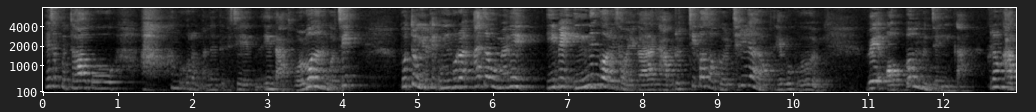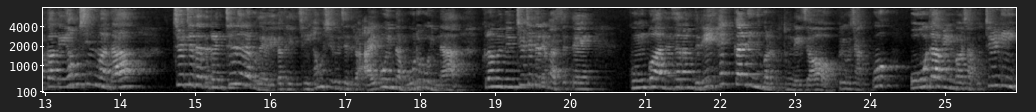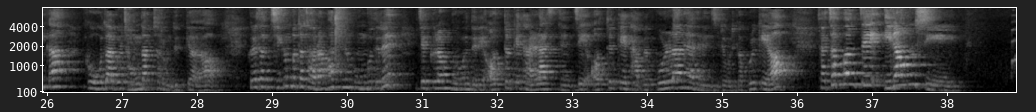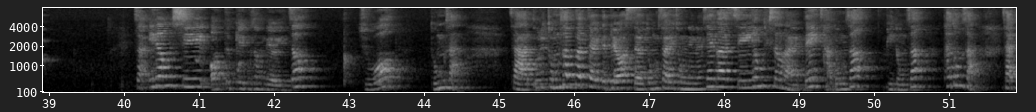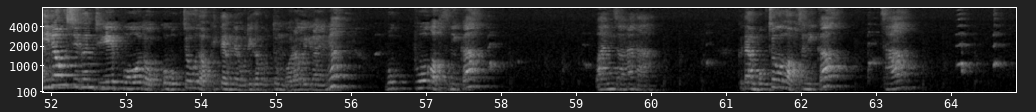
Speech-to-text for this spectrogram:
해석부터 하고 아 한국어랑 맞는데 대체 얘 나한테 뭘 원하는 거지? 보통 이렇게 공부를 하다 보면은 입에 있는 거를 저희가 답으로 찍어서 그걸 틀려요 대부분 왜 어법 문제니까 그럼 각각의 형식마다 출제자들은 틀리라고 돼요 얘가 대체 형식을 제대로 알고 있나 모르고 있나 그러면은 출제들을 봤을 때 공부하는 사람들이 헷갈리는 걸 보통 내죠 그리고 자꾸 오답인 걸 자꾸 틀리니까 그 오답을 정답처럼 느껴요 그래서 지금부터 저랑 하시는 공부들은 이제 그런 부분들이 어떻게 달라지는지 어떻게 답을 골라내야 되는지를 우리가 볼게요. 자, 첫 번째 일형식. 자, 일형식 어떻게 구성되어 있죠? 주어, 동사. 자, 우리 동사 파트 할 때 배웠어요. 동사의 종류는 세 가지 형식성을 할때 자동사, 비동사, 타동사. 자, 일형식은 뒤에 보어도 없고 목적어도 없기 때문에 우리가 보통 뭐라고 얘기하냐면 목, 보어가 없으니까 완전하다. 그 다음 목적어가 없으니까 자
